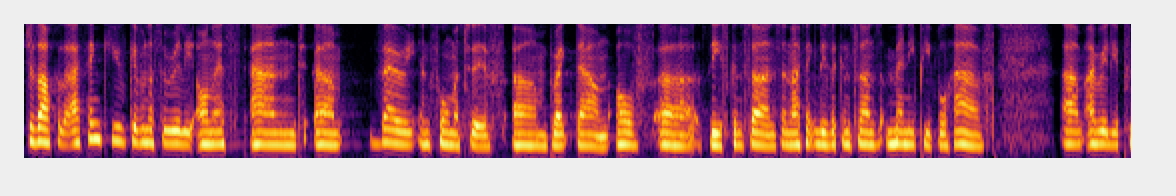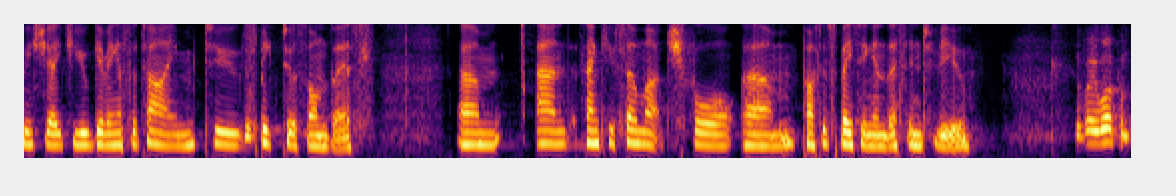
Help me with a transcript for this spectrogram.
Jazakallah, I think you've given us a really honest and um, very informative um, breakdown of uh, these concerns, and I think these are concerns that many people have. Um, I really appreciate you giving us the time to speak to us on this. Um, and thank you so much for um, participating in this interview. You're very welcome.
